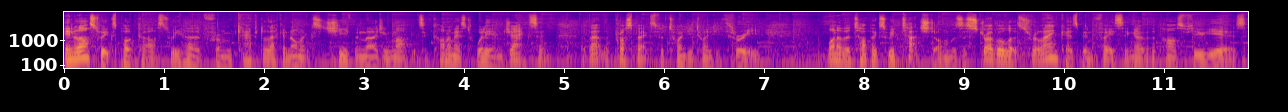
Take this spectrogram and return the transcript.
In last week's podcast, we heard from Capital Economics Chief Emerging Markets Economist William Jackson about the prospects for 2023. One of the topics we touched on was a struggle that Sri Lanka has been facing over the past few years.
